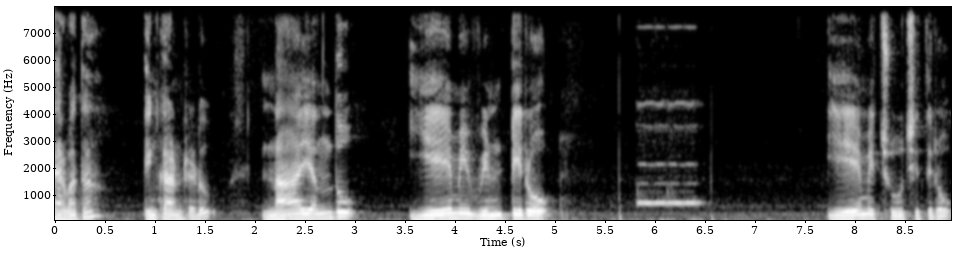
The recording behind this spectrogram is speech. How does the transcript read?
తర్వాత ఇంకా అంటాడు నా యందు ఏమి వింటిరో ఏమి చూచితిరో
